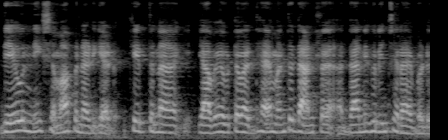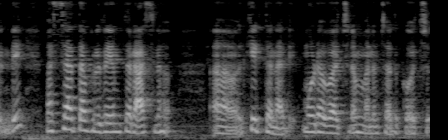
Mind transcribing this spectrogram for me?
దేవుణ్ణి క్షమాపణ అడిగాడు. కీర్తన యాభై ఒకటవ అధ్యాయం అంతా దాంట్లో దాని గురించి రాయబడి ఉంది పశ్చాత్తాప హృదయంతో రాసిన కీర్తన అది. మూడవ వచనం మనం చదువుకోవచ్చు.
